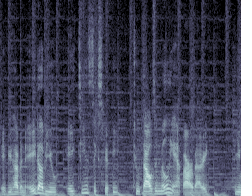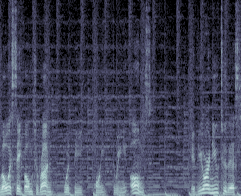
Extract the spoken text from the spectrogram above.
if you have an AW18650 2000 mAh battery, the lowest safe ohm to run would be 0.3 ohms. If you are new to this,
